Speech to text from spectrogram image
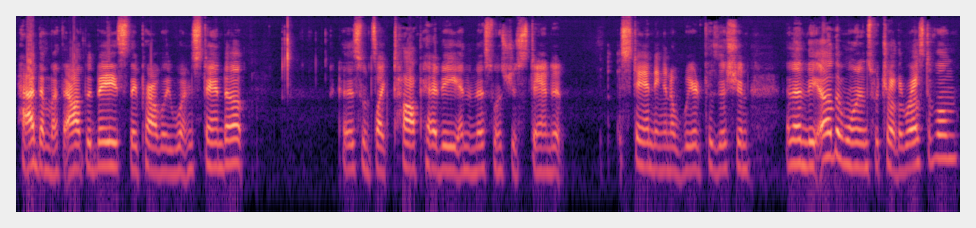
had them without the base, they probably wouldn't stand up. This one's, like, top heavy, and then this one's just stand it, standing in a weird position. And then the other ones, which are the rest of them,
